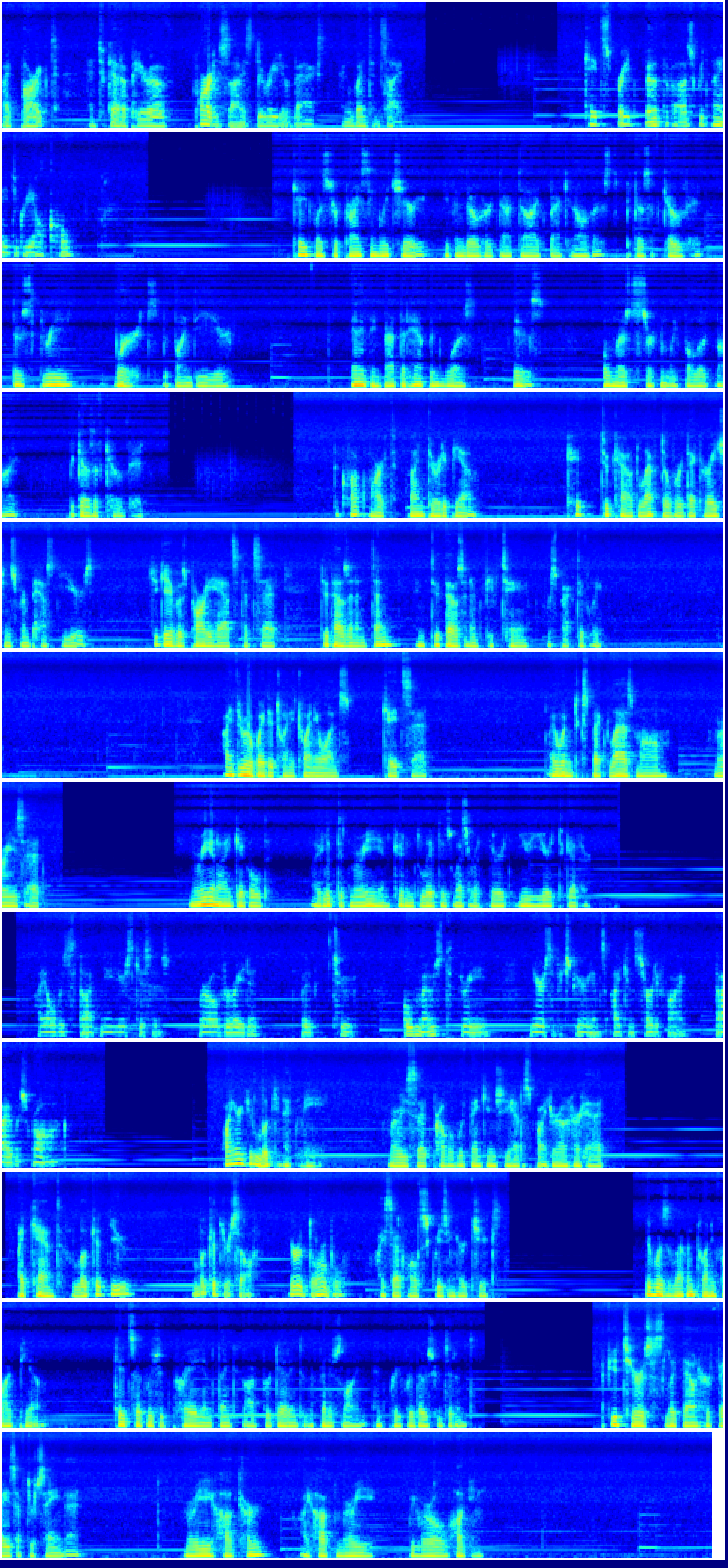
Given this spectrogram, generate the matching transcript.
I parked and took out a pair of party-sized Dorito bags and went inside. Kate sprayed both of us with 90 degree alcohol. Kate was surprisingly cheery, even though her dad died back in August because of COVID. Those three words defined the year. Anything bad that happened was, is, almost certainly followed by, because of COVID. The clock marked 9.30 p.m. Kate took out leftover decorations from past years. She gave us party hats that said 2010 and 2015, respectively. I threw away the 2020 ones, Kate said. I wouldn't expect less, Mom, Marie said. Marie and I giggled. I looked at Marie and couldn't believe this was our third New Year together. I always thought New Year's kisses were overrated, but with two, almost three years of experience, I can certify that I was wrong. Why are you looking at me? Marie said, probably thinking she had a spider on her head. I can't look at you. Look at yourself. You're adorable, I said while squeezing her cheeks. It was 11:25 p.m. Kate said we should pray and thank God for getting to the finish line and pray for those who didn't. A few tears slid down her face after saying that. Marie hugged her. I hugged Marie. We were all hugging.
